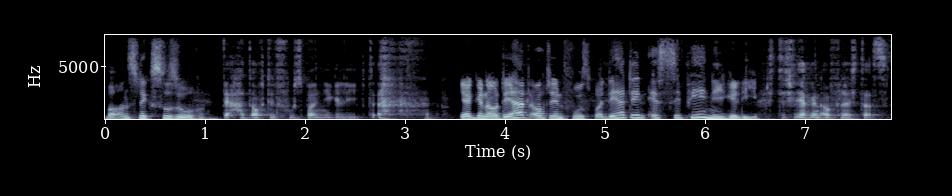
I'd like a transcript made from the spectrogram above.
bei uns nichts zu suchen. Der hat auch den Fußball nie geliebt. ja, genau, der hat auch den Fußball. Der hat den SCP nie geliebt. Richtig, ja, genau, vielleicht das.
